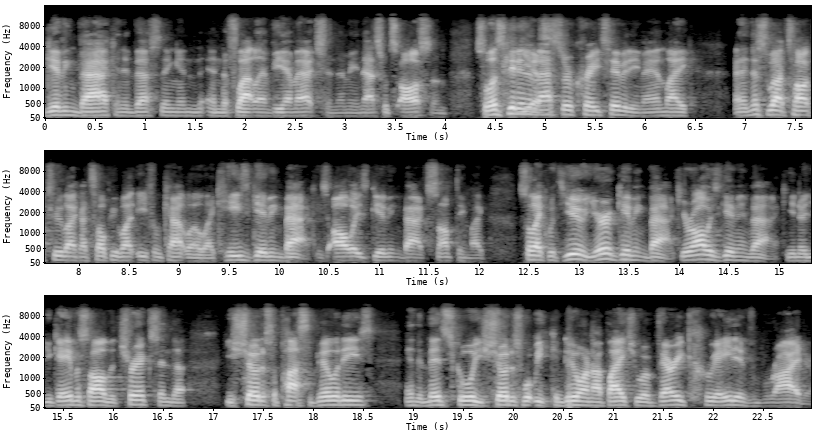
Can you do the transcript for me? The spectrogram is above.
giving back and investing in, in the Flatland BMX. And I mean, that's what's awesome. So let's get into Yes. Master of Creativity, man. Like, and this is what I talk to, like I tell people about Effraim Catlow, like he's giving back. He's always giving back something like, so like with you, you're giving back. You're always giving back. You know, you gave us all the tricks and the, you showed us the possibilities in the mid school. You showed us what we can do on our bikes. You were a very creative rider.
